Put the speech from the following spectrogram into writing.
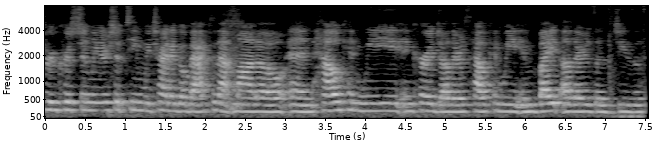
through Christian Leadership Team, we try to go back to that motto and how can we encourage others? How can we invite others as Jesus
